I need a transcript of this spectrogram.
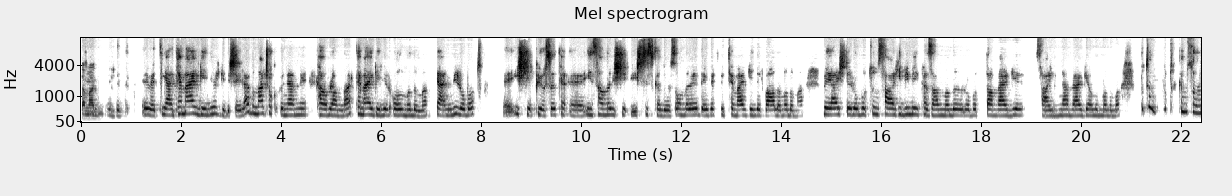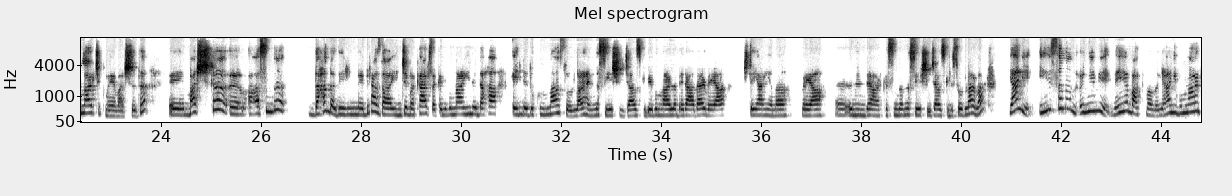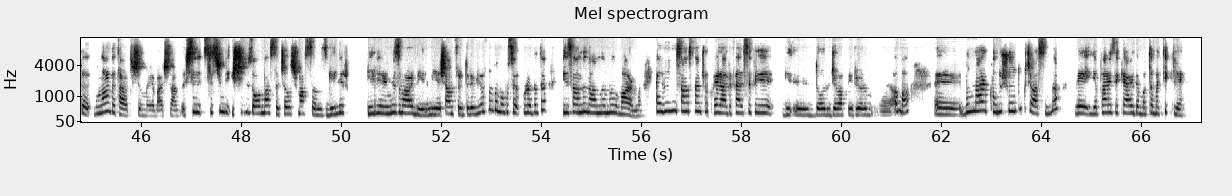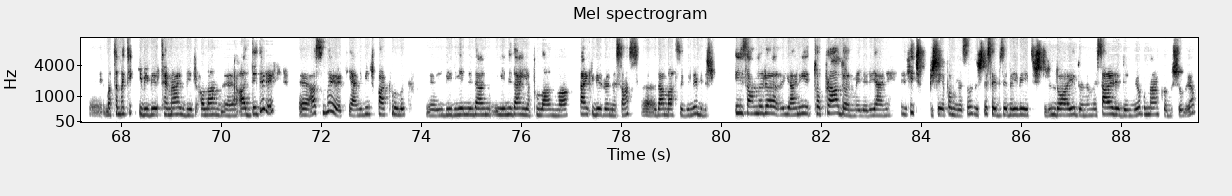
temel Evet yani temel gelir gibi şeyler bunlar çok önemli kavramlar. Temel gelir olmalı mı? Yani bir robot e, iş yapıyorsa, e, insanlar işi, işsiz kalıyorsa onlara devlet bir temel gelir bağlamalı mı? Veya işte robotun sahibi mi kazanmalı, robottan vergi sahibinden vergi alınmalı mı? Bu, bu takım sorular çıkmaya başladı. E, başka e, aslında daha da derinle biraz daha ince bakarsak hani bunlar yine daha elle dokunulan sorular hani nasıl yaşayacağız gibi bunlarla beraber veya işte yan yana veya e, önünde arkasında nasıl yaşayacağız gibi sorular var. Yani insanın önemi neye bakmalı? Yani bunlar da bunlar da tartışılmaya başlandı. Siz, siz şimdi işiniz olmazsa çalışmazsanız gelir geliriniz var diyelim, yaşam sürdürebiliyorsunuz ama bu burada da insanlığın anlamı var mı? Yani Rönesans'tan çok herhalde felsefeye e, doğru cevap veriyorum e, ama bunlar konuşuldukça aslında ve yapay zekayı da matematikle e, matematik gibi bir temel bir alan e, addederek e, aslında evet yani bir farklılık, e, bir yeniden yeniden yapılanma, belki bir rönesansdan bahsedilebilir. İnsanlara yani toprağa dönmeleri yani hiçbir şey yapamıyorsanız işte sebze meyve yetiştirin, doğaya dönün vesaire deniyor. Bunlar konuşuluyor.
